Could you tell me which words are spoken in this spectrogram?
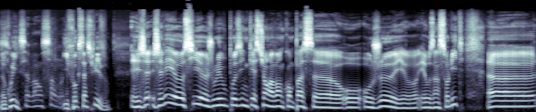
donc oui, Ça va ensemble. il faut que ça suive. Et j'avais aussi, euh, je voulais vous poser une question avant qu'on passe euh, au, jeu et, au- et aux insolites. Euh,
